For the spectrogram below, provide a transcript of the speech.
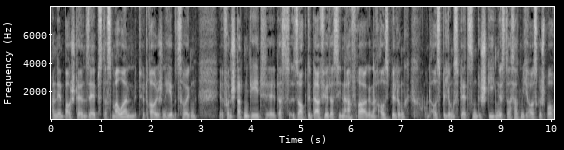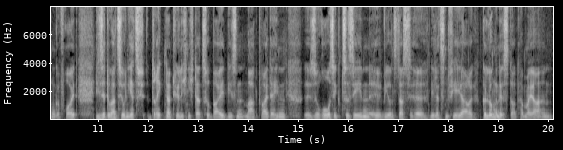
an den Baustellen selbst, das Mauern mit hydraulischen Hebezeugen äh, vonstatten geht. Äh, das sorgte dafür, dass die Nachfrage nach Ausbildung und Ausbildungsplätzen gestiegen ist. Das hat mich ausgesprochen gefreut. Die Situation jetzt trägt natürlich nicht dazu bei, diesen Markt weiterhin so rosig zu sehen, wie uns das die letzten vier Jahre gelungen ist. Dort haben wir ja ein,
